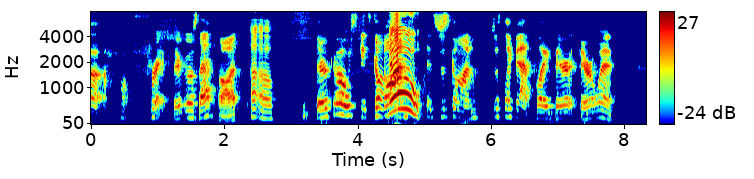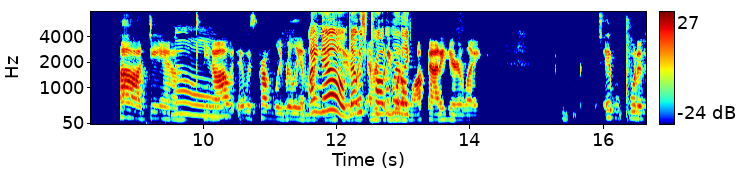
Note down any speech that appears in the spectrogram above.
uh, oh, frick, there goes that thought. Uh oh. There it goes. It's gone. No! It's just gone, just like that. Like there, there it went. Ah, damn. No. You know, I it was probably really i know, too. that Like, was probably, like- walked out of here like it would have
